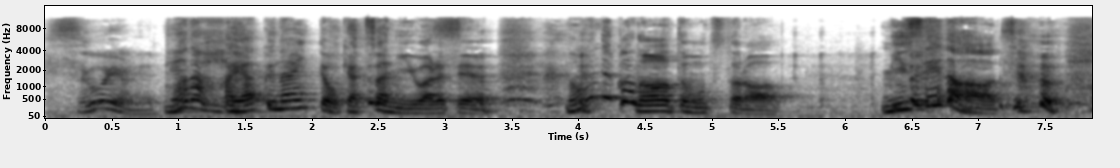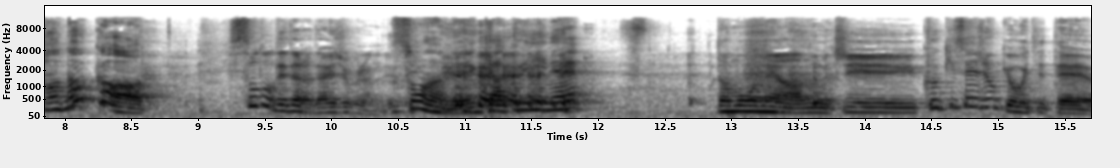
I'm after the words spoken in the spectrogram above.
すごいよね。まだ早くないってお客さんに言われて、なんでかなと思ってたら、店だ。花か。外出たら大丈夫なんですそうなんだよね、逆にね。だもうね、あの、うち空気清浄機置いてて、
